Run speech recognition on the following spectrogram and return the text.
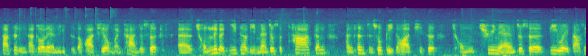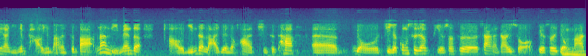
它这里。银山做那个例子的话，其实我们看就是呃，从那个 e 特里面，就是它跟恒生指数比的话，其实从去年就是低位到现在已经跑赢百分之八。那里面的跑赢的来源的话，其实它呃有几个公司，就比如说是香港交易所，比如说友邦，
